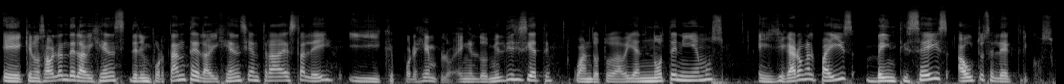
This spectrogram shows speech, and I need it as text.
eh, que nos hablan de la vigencia, de lo importante de la vigencia entrada de esta ley y que, por ejemplo, en el 2017, cuando todavía no teníamos, eh, llegaron al país 26 autos eléctricos.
